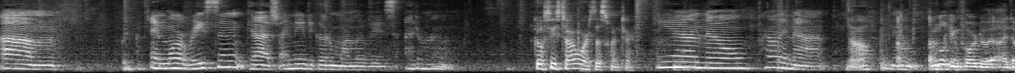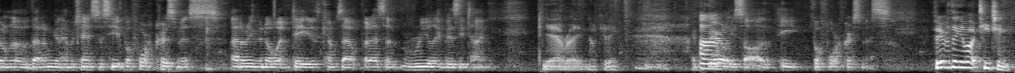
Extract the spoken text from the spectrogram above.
um, and more recent, gosh, I need to go to more movies. I don't know. Go see Star Wars this winter. Yeah, no, probably not. No? No. I'm, I'm looking forward to it. I don't know that I'm gonna have a chance to see it before Christmas. I don't even know what date it comes out, but that's a really busy time. Yeah, right. No kidding. I barely saw eight before Christmas. Favorite thing about teaching?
